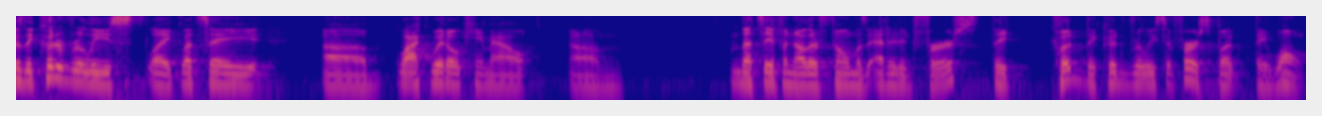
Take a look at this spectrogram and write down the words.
because they could have released like let's say uh, Black Widow came out. Um, let's say if another film was edited first, they could they could release it first, but they won't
